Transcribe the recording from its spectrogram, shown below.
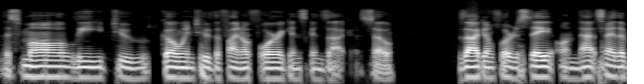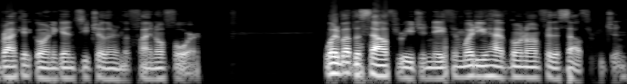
the small lead to go into the Final Four against Gonzaga. So Gonzaga and Florida State on that side of the bracket going against each other in the Final Four. What about the South region, Nathan? What do you have going on for the South region?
